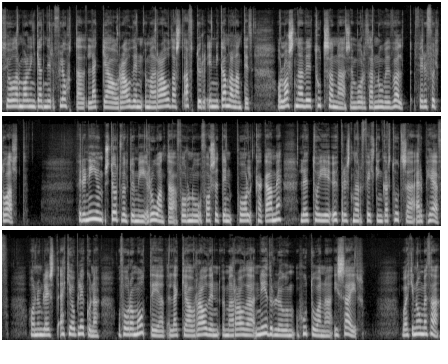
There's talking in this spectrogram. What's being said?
þjóðarmorðingjarnir fljótt að leggja á ráðin um að ráðast aftur inn í gamla landið og losna við tútsanna sem voru þar nú við völd fyrir fullt og allt. Fyrir nýjum stjórnvöldum í Rúanda fór nú fórsetin Pól Kagame leðtogi uppreysnar fylkingar tútsa RPF. Honum leist ekki á blekuna og fór á móti að leggja á ráðin um að ráða niðurlögum húdúana í Sær. Og ekki nóg með það.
